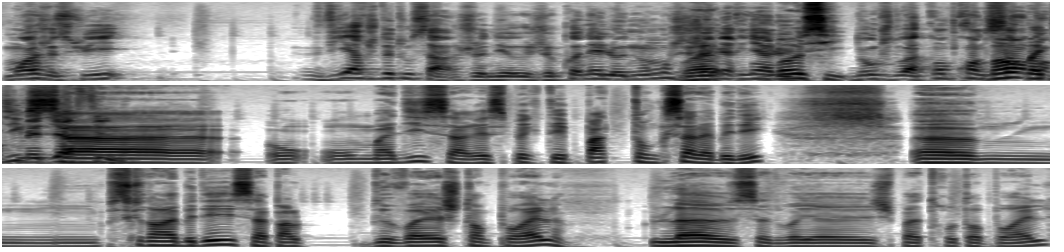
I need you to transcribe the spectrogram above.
Moi je suis vierge de tout ça. Je, je connais le nom, j'ai Ouais, jamais rien moi lu. aussi. Donc je dois comprendre ça on en m'a tant dit que ça, on, on m'a dit que ça respectait pas tant que ça la BD, Euh, parce que dans la BD ça parle de voyage temporel. Là, euh, ça ne voyage pas trop temporel.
